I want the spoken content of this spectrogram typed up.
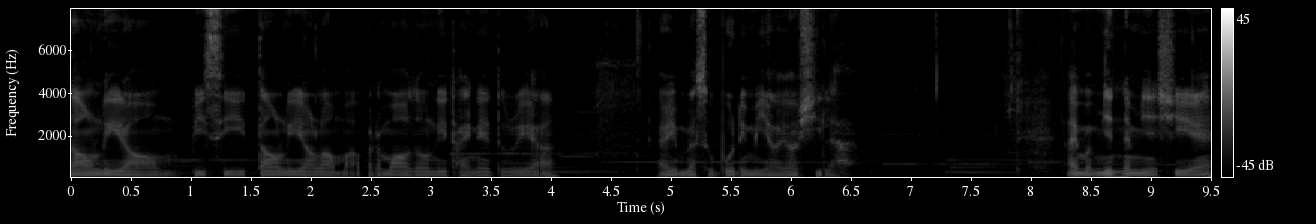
1400 BC 1400လောက်မှာပထမဆုံးနေထိုင်တဲ့သူတွေကအဲ့ဒီမက်ဆိုပိုတေးမီးယားရောက်ရှိလာအဲ့မှာမြစ်နှစ်မြစ်ရှိရယ်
